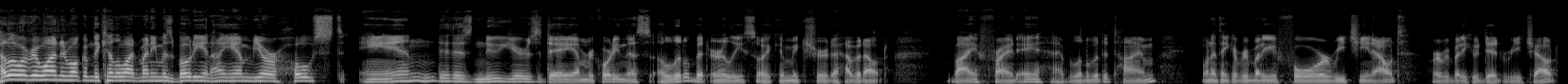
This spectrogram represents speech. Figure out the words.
Hello, everyone, and welcome to Kilowatt. My name is Bodie, and I am your host. And it is New Year's Day. I'm recording this a little bit early so I can make sure to have it out by Friday. I have a little bit of time. I want to thank everybody for reaching out, or everybody who did reach out.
